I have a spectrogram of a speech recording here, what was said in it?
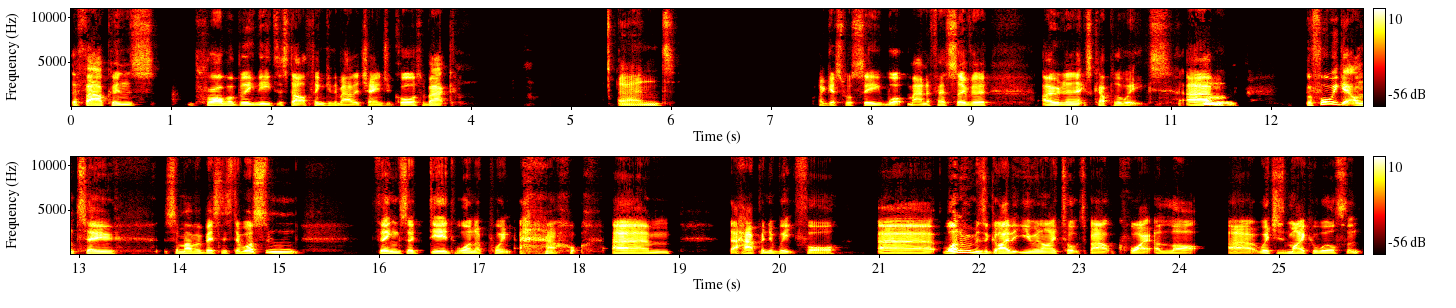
the Falcons probably need to start thinking about a change at quarterback. And I guess we'll see what manifests over over the next couple of weeks. Um, mm. Before we get on to some other business, there was some things I did want to point out um, that happened in week four. Uh, one of them is a guy that you and I talked about quite a lot, uh, which is Michael Wilson.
